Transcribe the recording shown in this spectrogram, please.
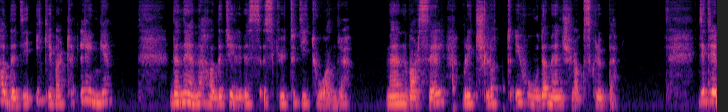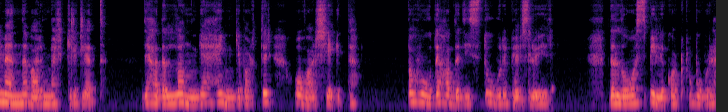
hadde de ikke vært lenge. Den ene hadde tydeligvis skutt de to andre, men var selv blitt slått i hodet med en slags klubbe. De tre mennene var merkelig kledd. De hadde lange hengebarter og var skjeggete. På hodet hadde de store pelsluer. Det lå spillekort på bordet.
